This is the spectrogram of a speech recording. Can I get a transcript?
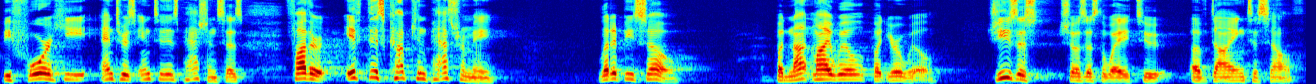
before he enters into his passion says, "Father, if this cup can pass from me, let it be so. But not my will, but your will." Jesus shows us the way to of dying to self.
